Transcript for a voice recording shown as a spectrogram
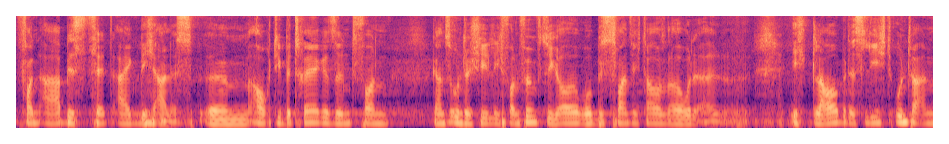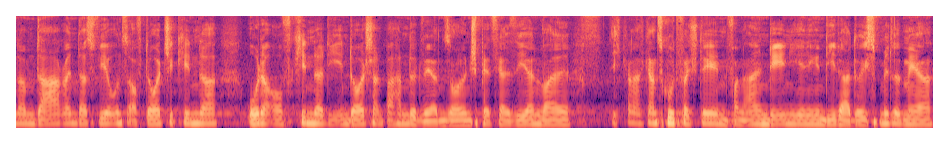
von A bis Z eigentlich mhm. alles. Ähm, auch die Beträge sind von ganz unterschiedlich von 50 Euro bis 20.000 Euro. Ich glaube, das liegt unter anderem darin, dass wir uns auf deutsche Kinder oder auf Kinder, die in Deutschland behandelt werden sollen, spezialisieren, weil ich kann das ganz gut verstehen von allen denjenigen, die da durchs Mittelmeer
